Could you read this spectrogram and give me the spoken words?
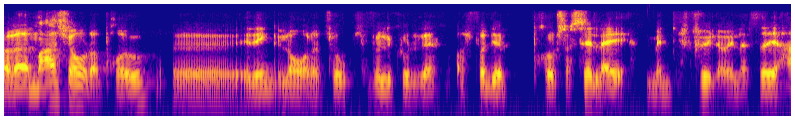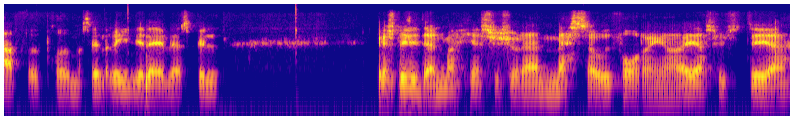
kunne have været meget sjovt at prøve øh, et enkelt år eller to. Selvfølgelig kunne det det. Også fordi jeg prøve sig selv af. Men det føler jo et eller andet sted, at jeg har fået prøvet mig selv rigeligt af ved at spille, ved at spille i Danmark. Jeg synes jo, der er masser af udfordringer, og jeg synes, det er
